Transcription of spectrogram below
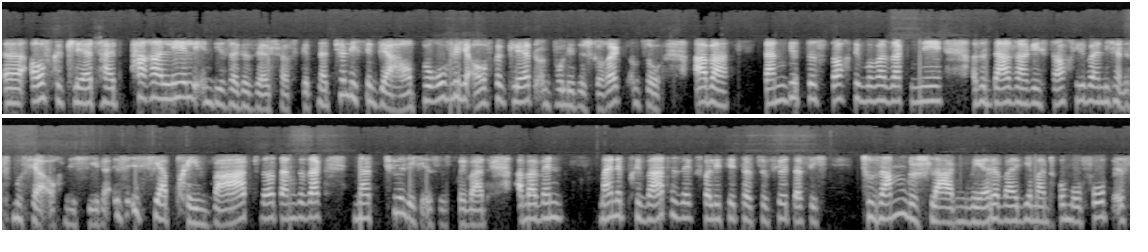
äh, Aufgeklärtheit parallel in dieser Gesellschaft gibt. Natürlich sind wir hauptberuflich aufgeklärt und politisch korrekt und so, aber dann gibt es doch die, wo man sagt, nee, also da sage ich es doch lieber nicht und es muss ja auch nicht jeder. Es ist ja privat, wird dann gesagt. Natürlich ist es privat. Aber wenn meine private Sexualität dazu führt, dass ich zusammengeschlagen werde, weil jemand homophob ist,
